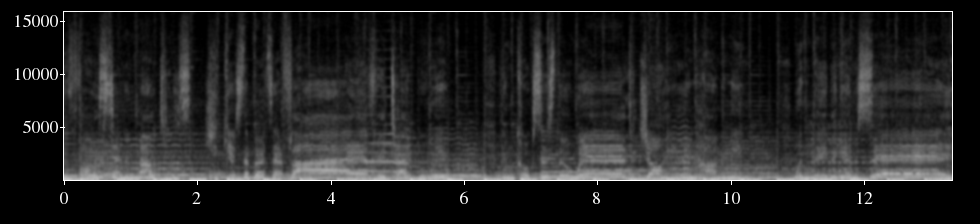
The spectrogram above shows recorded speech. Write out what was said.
In forests and in mountains, she gives the birds that fly every type of wing, then coaxes the wind to join in harmony when they begin to sing.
